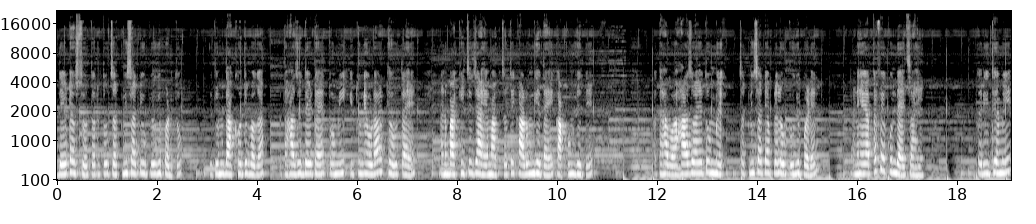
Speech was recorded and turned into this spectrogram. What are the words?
देठ असतो तर तो चटणीसाठी उपयोगी पडतो. तिथे मी दाखवते बघा. आता हा जो देठ आहे तो मी इथून एवढा ठेवत आहे. आणि बाकीचे जे आहे मागचं ते काढून घेत आहे कापून घेते. आता हा हा जो आहे तो मिळ चटणीसाठी आपल्याला उपयोगी पडेल. आणि हे आता फेकून द्यायचं आहे. तर इथे मी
